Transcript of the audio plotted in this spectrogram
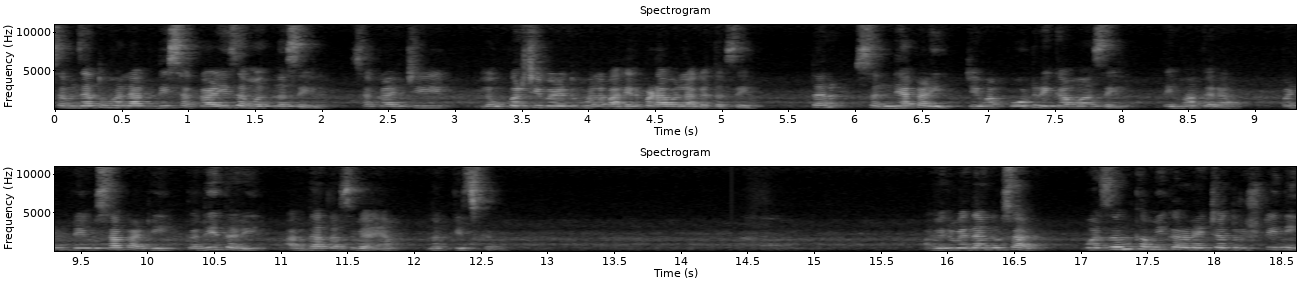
समजा तुम्हाला अगदी सकाळी जमत नसेल सकाळची लवकरची वेळ तुम्हाला बाहेर पडावं लागत असेल तर संध्याकाळी जेव्हा पोट रिकामं असेल तेव्हा करा. पण दिवसाकाठी कधीतरी अर्धा तास व्यायाम नक्कीच करा. आयुर्वेदानुसार वजन कमी करण्याच्या दृष्टीने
